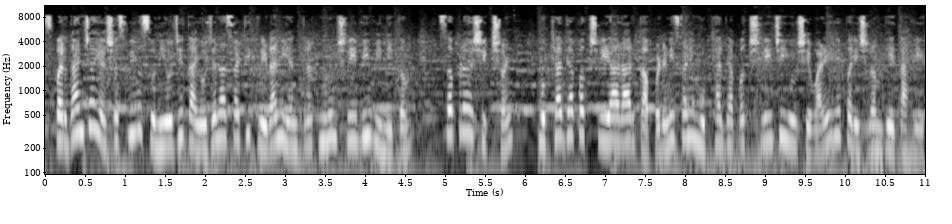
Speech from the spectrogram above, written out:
स्पर्धांच्या यशस्वी व सुनियोजित आयोजनासाठी क्रीडा नियंत्रक म्हणून श्री बी विनिकम सप्रशिक्षण मुख्याध्यापक श्री आर आर कापडणीस आणि मुख्याध्यापक श्री जी यू शेवाळे हे परिश्रम घेत आहेत.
